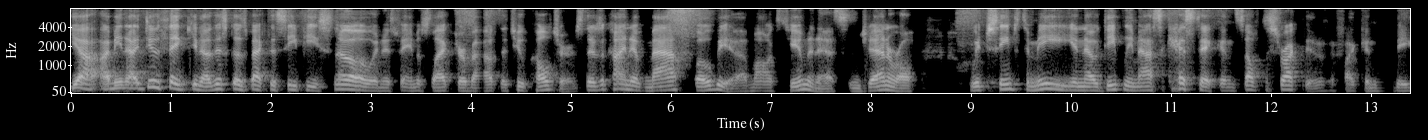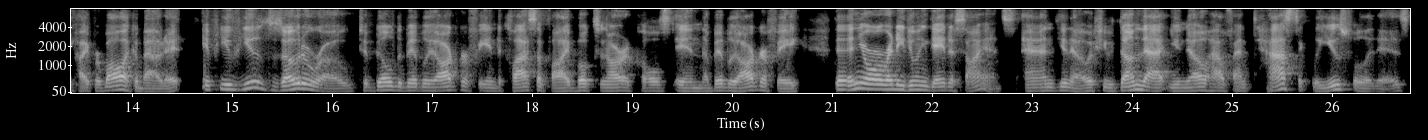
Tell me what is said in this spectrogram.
yeah, I mean, I do think, you know, this goes back to C.P. Snow in his famous lecture about the two cultures. There's a kind of math phobia amongst humanists in general which seems to me, you know, deeply masochistic and self-destructive, if I can be hyperbolic about it. If you've used Zotero to build a bibliography and to classify books and articles in a bibliography, then you're already doing data science. And, you know, if you've done that, you know how fantastically useful it is.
